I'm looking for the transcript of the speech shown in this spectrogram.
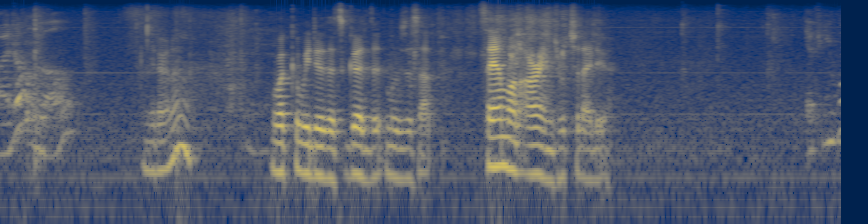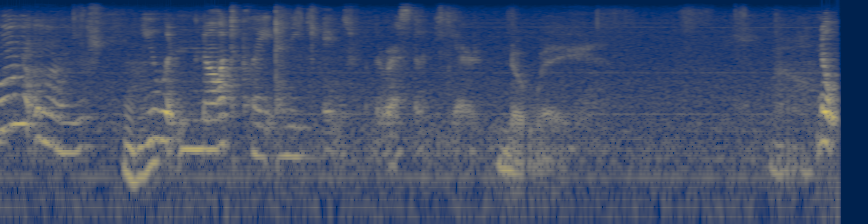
I don't know. You don't know. What could we do that's good that moves us up? Say I'm on orange. What should I do? If you were on orange, Mhm. you would not play any games for the rest of the year. No way. No. No,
